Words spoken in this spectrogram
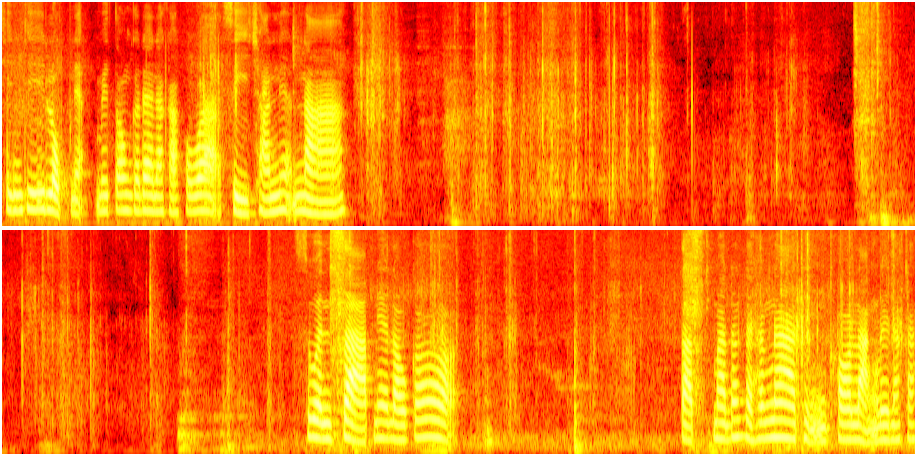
ชิ้นที่หลบเนี่ยไม่ต้องก็ได้นะคะ เพราะว่าสี่ชั้นเนี่ยหนา ส่วนสาบเนี่ยเราก็ตัดมาตั้งแต่ข้างหน้าถึงคอหลังเลยนะคะ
